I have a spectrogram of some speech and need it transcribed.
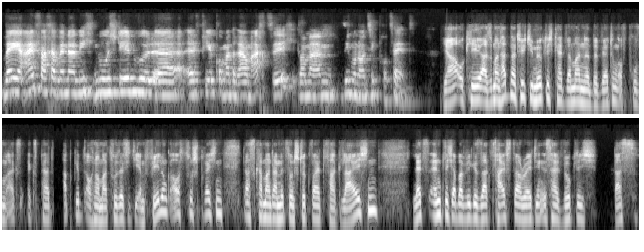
Wäre ja einfacher, wenn da nicht nur stehen würde äh, 4,83, sondern 97 Prozent. Ja, okay. Also man hat natürlich die Möglichkeit, wenn man eine Bewertung auf Proven Expert abgibt, auch nochmal zusätzlich die Empfehlung auszusprechen. Das kann man damit so ein Stück weit vergleichen. Letztendlich aber, wie gesagt, Five-Star-Rating ist halt wirklich das,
